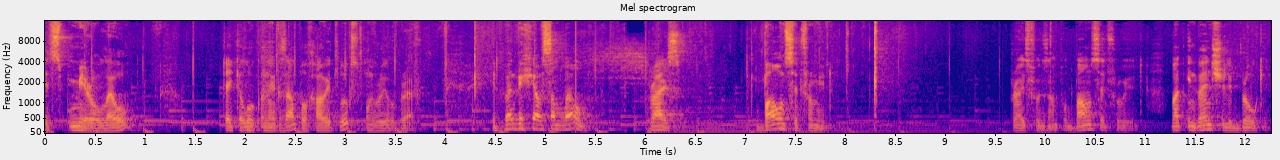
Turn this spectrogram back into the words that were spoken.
It's mirror level. Take a look on example how it looks on real graph. It, when we have some level, price bounced from it. Price, for example, bounced it from it, but eventually broke it.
